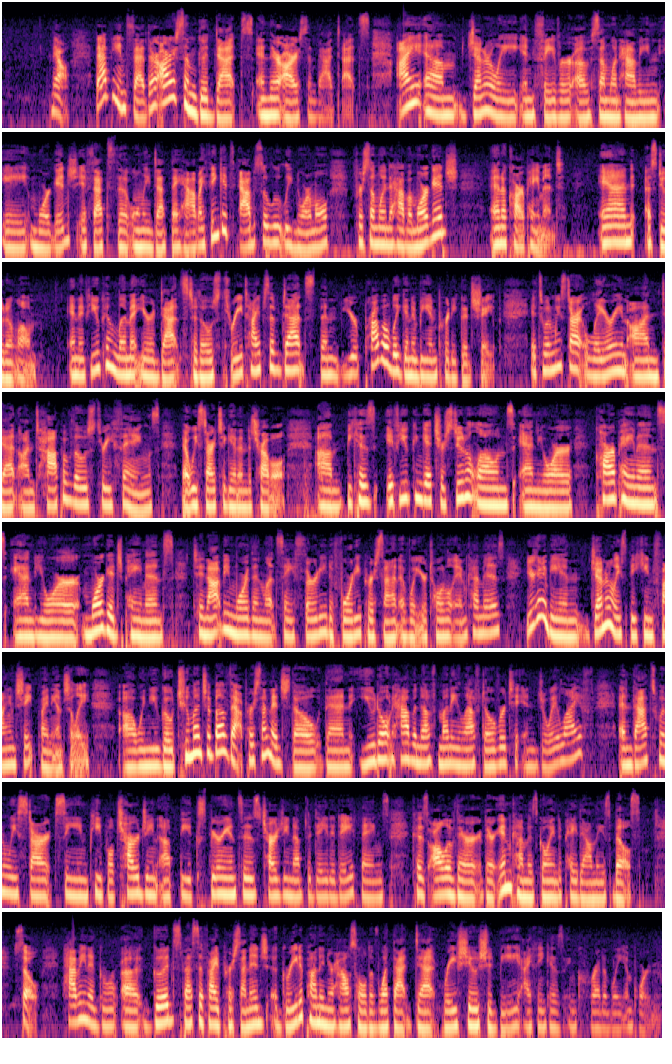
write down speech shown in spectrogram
Now, that being said, there are some good debts and there are some bad debts. I am generally in favor of someone having a mortgage if that's the only debt they have. I think it's absolutely normal for someone to have a mortgage and a car payment and a student loan. And if you can limit your debts to those three types of debts, then you're probably going to be in pretty good shape. It's when we start layering on debt on top of those three things that we start to get into trouble. Um, because if you can get your student loans and your car payments and your mortgage payments to not be more than, let's say, 30 to 40% of what your total income is, you're going to be in, generally speaking, fine shape financially. Uh, when you go too much above that percentage, though, then you don't have enough money left over to enjoy life. And that's when we start seeing people charging up the experiences, charging up the day to day things, because all of their, their income is going to pay down these bills. So, having a, gr- a, good specified percentage agreed upon in your household of what that debt ratio should be, I think is incredibly important.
